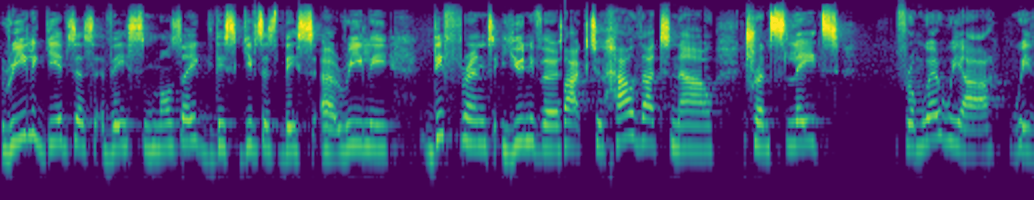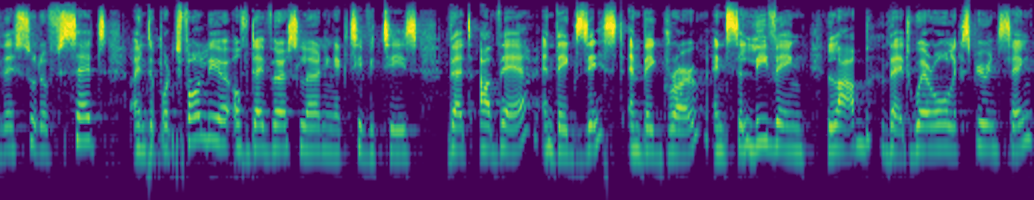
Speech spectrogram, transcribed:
really gives us this mosaic, this gives us this uh, really different universe back to how that now translates from where we are with a sort of set and a portfolio of diverse learning activities that are there and they exist and they grow and it's a living lab that we're all experiencing,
